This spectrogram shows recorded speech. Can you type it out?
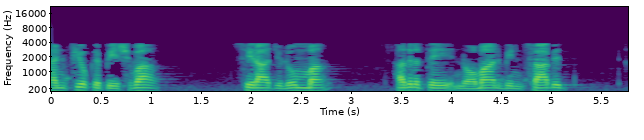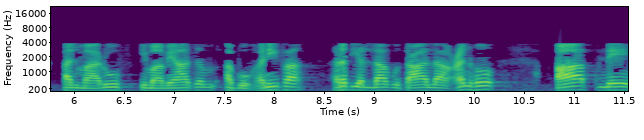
حنفیوں کے پیشوا، سراج الما حضرت نعمان بن ثابت المعروف امام اعظم ابو حنیفہ رضی اللہ تعالی عنہ، آپ نے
